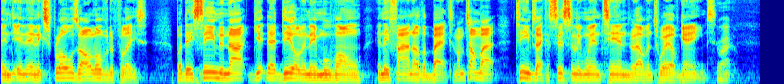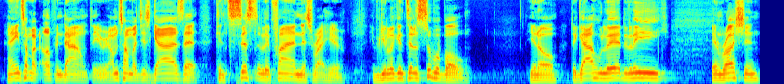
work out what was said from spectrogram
and, and, and explodes all over the place. But they seem to not get that deal and they move on and they find other backs. And I'm talking about teams that consistently win 10, 11, 12 games. Right. I ain't talking about up and down theory. I'm talking about just guys that consistently find this right here. If you look into the Super Bowl, you know, the guy who led the league in rushing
